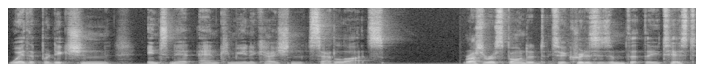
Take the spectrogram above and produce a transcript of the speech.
weather prediction, internet, and communication satellites. Russia responded to criticism that the test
